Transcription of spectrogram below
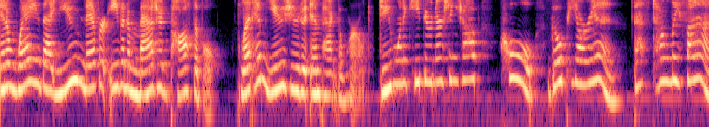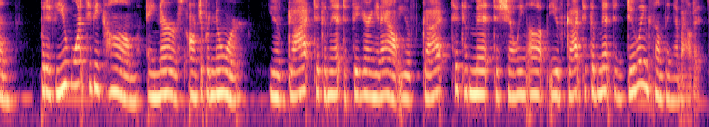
in a way that you never even imagined possible. Let him use you to impact the world. Do you want to keep your nursing job? Cool, go PRN. That's totally fine. But if you want to become a nurse entrepreneur, you have got to commit to figuring it out. You have got to commit to showing up. You've got to commit to doing something about it.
